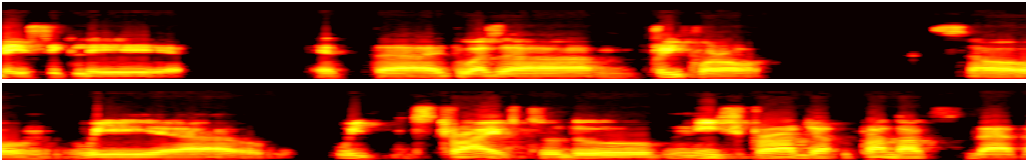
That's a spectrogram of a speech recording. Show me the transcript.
Basically, it it was a free for all. So we we strive to do niche project products that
